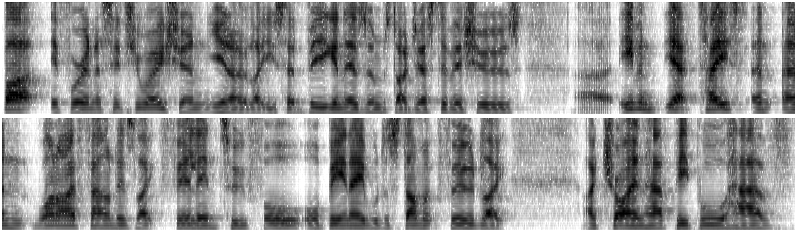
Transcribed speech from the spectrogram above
But if we're in a situation, you know, like you said, veganisms, digestive issues, uh, even yeah, taste, and and one I've found is like feeling too full or being able to stomach food. Like I try and have people have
